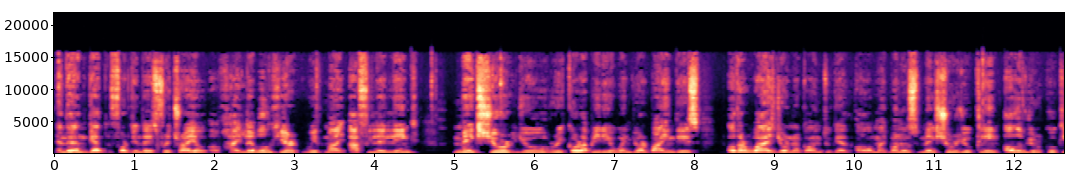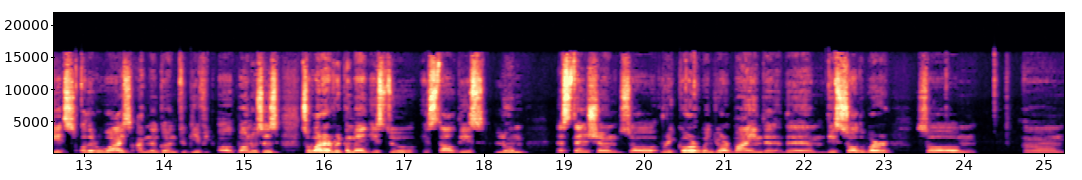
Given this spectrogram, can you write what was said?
And then get 14 days free trial of high level here with my affiliate link. Make sure you record a video when you are buying this otherwise you're not going to get all of my bonus. Make sure you clean all of your cookies. Otherwise i'm not going to give you all bonuses. So what i recommend is to install this loom extension. So record when you are buying the, the this software. So um,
